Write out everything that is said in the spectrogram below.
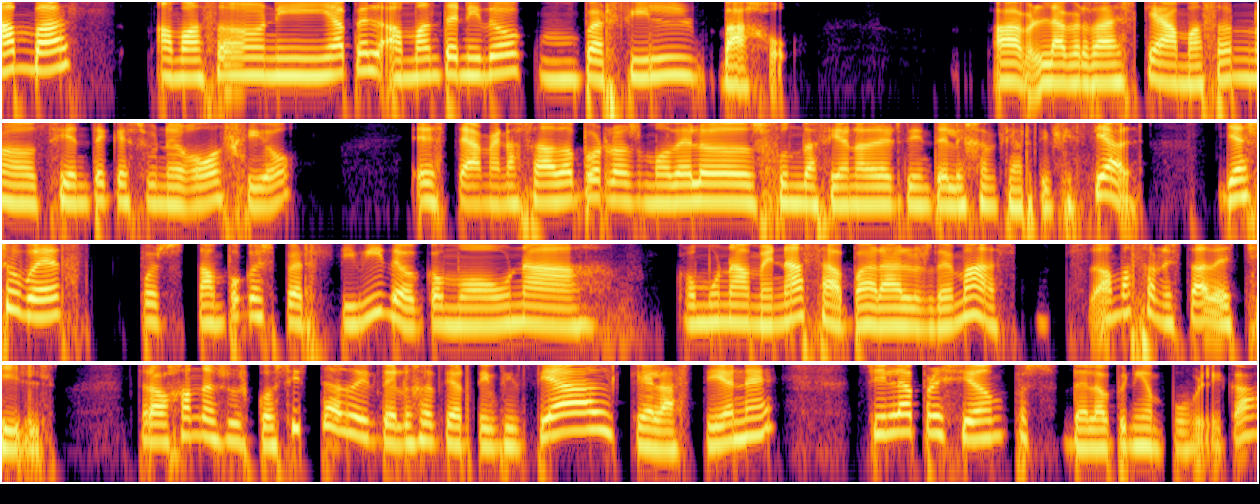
ambas Amazon y Apple han mantenido un perfil bajo. Ah, la verdad es que Amazon no siente que su negocio esté amenazado por los modelos fundacionales de inteligencia artificial. Y a su vez, pues tampoco es percibido como una, como una amenaza para los demás. Amazon está de chill, trabajando en sus cositas de inteligencia artificial, que las tiene, sin la presión pues, de la opinión pública.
